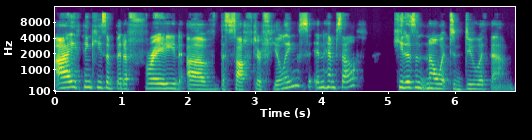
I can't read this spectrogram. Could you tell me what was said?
i think he's a bit afraid of the softer feelings in himself. He doesn't know what to do with them.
